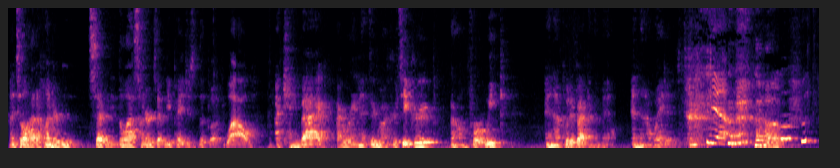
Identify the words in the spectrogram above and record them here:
until I had 170, the last 170 pages of the book. Wow. I came back, I ran it through my critique group um, for a week, and I put it back in the mail. And then I waited. Yeah.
